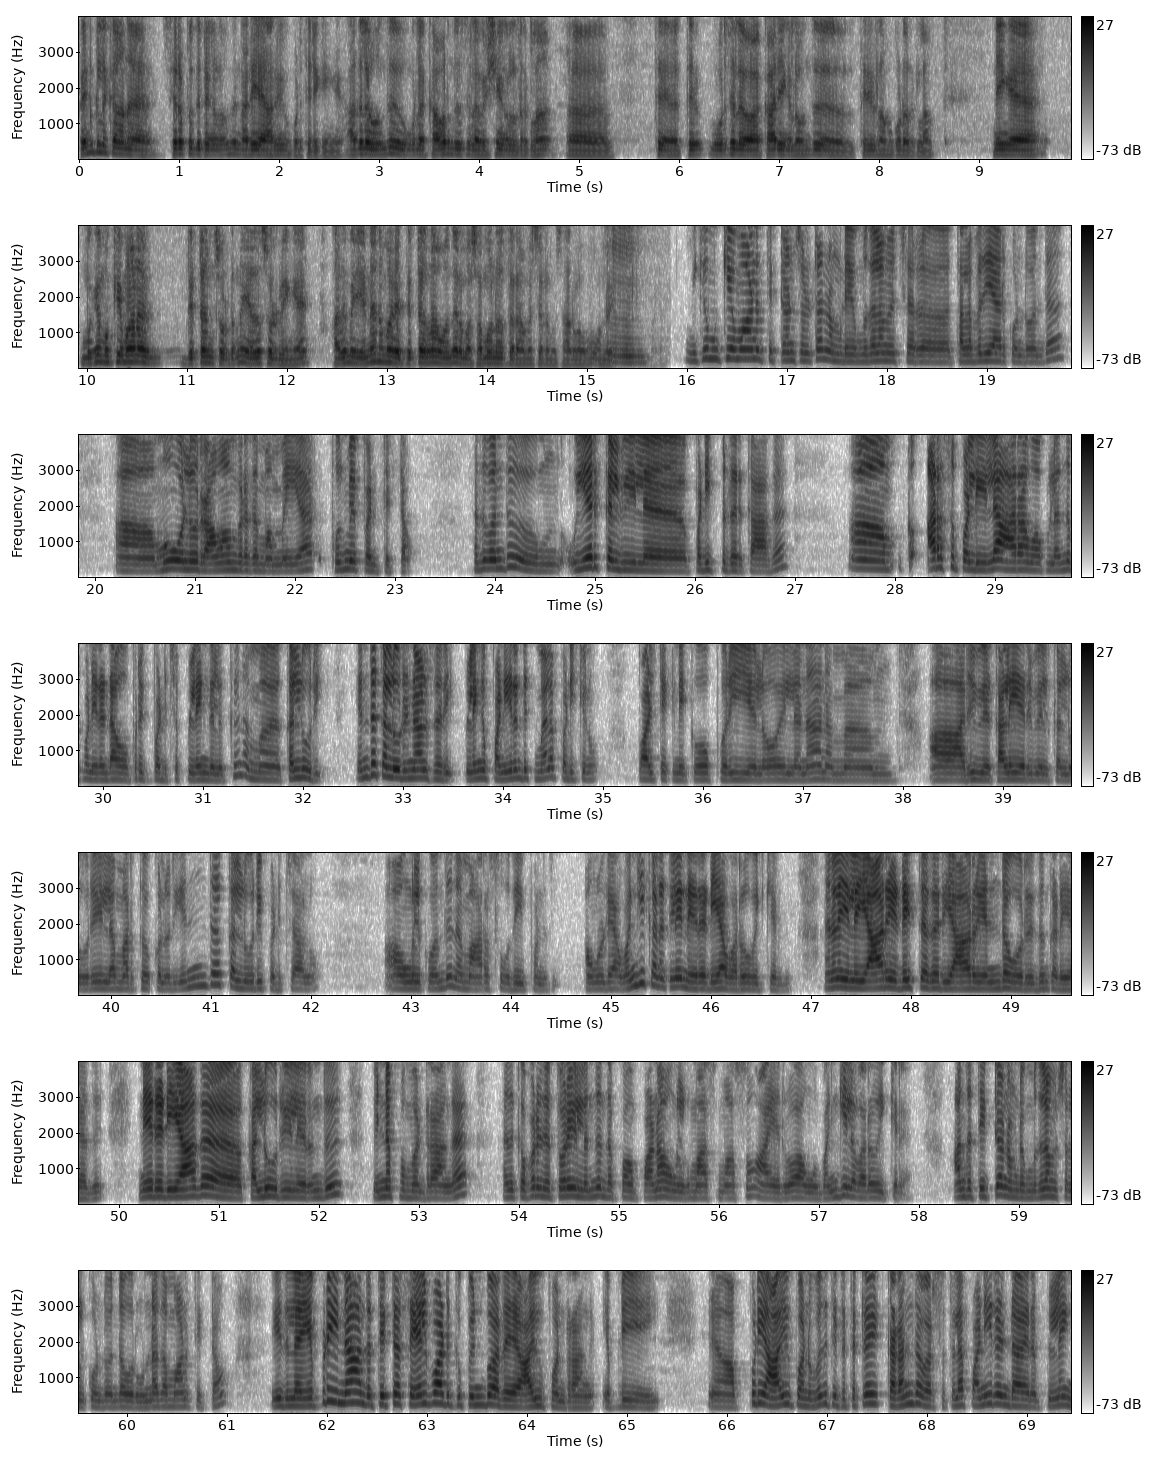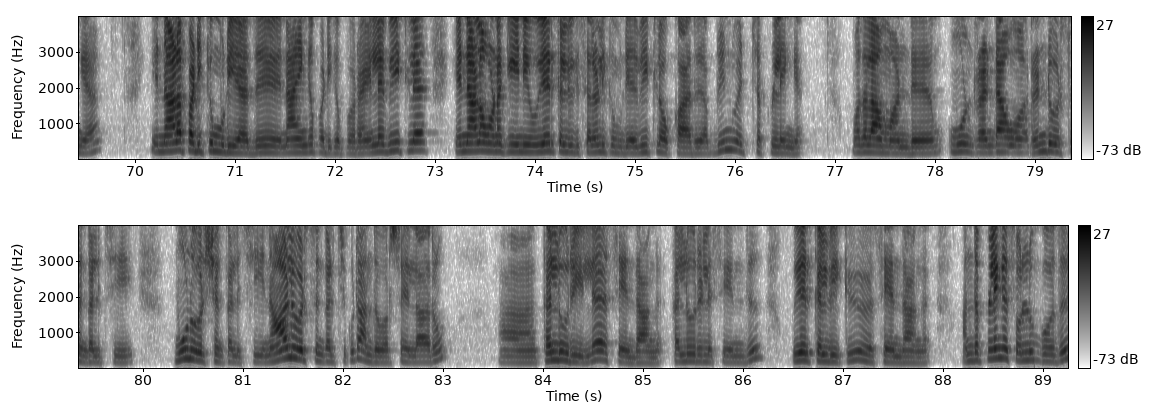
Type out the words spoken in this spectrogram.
பெண்களுக்கான சிறப்பு திட்டங்களை வந்து நிறைய அறிமுகப்படுத்தியிருக்கீங்க. அதுல வந்து உங்களை கவர்ந்த சில விஷயங்கள் இருக்கலாம். ஒரு சில காரியங்களை வந்து தெரியலாம கூட இருக்கலாம். நீங்க மிக முக்கியமான திட்டம்னு சொல்றேன்னா எதை சொல்வீங்க? அது மாதிரி என்னென்ன மாதிரி திட்டம்லாம் வந்து நம்ம சமூகத்துறை அமைச்சர் நம்ம சார்பாகவும் முன்வைக்கிறோம் மிக முக்கியமான திட்டம்னு சொல்லிட்டு நம்முடைய முதலமைச்சர் தளபதியார் கொண்டு வந்த மூவலூர் ராமாமிரதம் அம்மையார் புதுமைப்பெண் திட்டம். அது வந்து உயர்கல்வியில் படிப்பதற்காக அரசு பள்ளியில் ஆறாம் வகுப்புலேருந்து பன்னிரெண்டாம் வகுப்பு வரைக்கும் படித்த பிள்ளைங்களுக்கு நம்ம கல்லூரி எந்த கல்லூரினாலும் சரி பிள்ளைங்க பன்னிரெண்டுக்கு மேலே படிக்கணும். பாலிடெக்னிக்கோ பொறியியலோ இல்லைன்னா நம்ம அறிவியல் கலை அறிவியல் கல்லூரி இல்லை மருத்துவக் கல்லூரி எந்த கல்லூரி படித்தாலும் அவங்களுக்கு வந்து நம்ம அரசு உதவி பண்ணுது. அவங்களுடைய வங்கி கணக்கிலே நேரடியாக வரவு வைக்கிறது. அதனால் இதில் யார் இடைத்தகர் யார் எந்த ஒரு இதுவும் கிடையாது. நேரடியாக கல்லூரியிலேருந்து விண்ணப்பம் பண்ணுறாங்க அதுக்கப்புறம் இந்த துறையிலேருந்து அந்த ப பணம் அவங்களுக்கு மாதம் மாதம் ஆயிரரூவா அவங்க வங்கியில் வர வைக்கிற அந்த திட்டம் நம்முடைய முதலமைச்சர் கொண்டு வந்த ஒரு உன்னதமான திட்டம். இதில் எப்படின்னா அந்த திட்ட செயல்பாடுக்கு பின்பு அதை ஆய்வு பண்ணுறாங்க எப்படி அப்படி ஆய்வு பண்ணும்போது கிட்டத்தட்ட கடந்த வருஷத்தில் பனிரெண்டாயிரம் பிள்ளைங்க என்னால் படிக்க முடியாது நான் எங்கே படிக்க போகிறேன் இல்லை வீட்டில் என்னால் உனக்கு இனி உயர்கல்விக்கு செலவழிக்க முடியாது வீட்டில் உட்காரு அப்படின்னு வச்ச பிள்ளைங்க. முதலாம் ஆண்டு மூணு ரெண்டாம் ரெண்டு வருஷம் கழித்து மூணு வருஷம் கழித்து நாலு வருஷம் கழித்து கூட அந்த வருஷம் எல்லாரும் கல்லூரியில் சேர்ந்தாங்க. கல்லூரியில் சேர்ந்து உயர்கல்விக்கு சேர்ந்தாங்க. அந்த பிள்ளைங்க சொல்லும்போது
